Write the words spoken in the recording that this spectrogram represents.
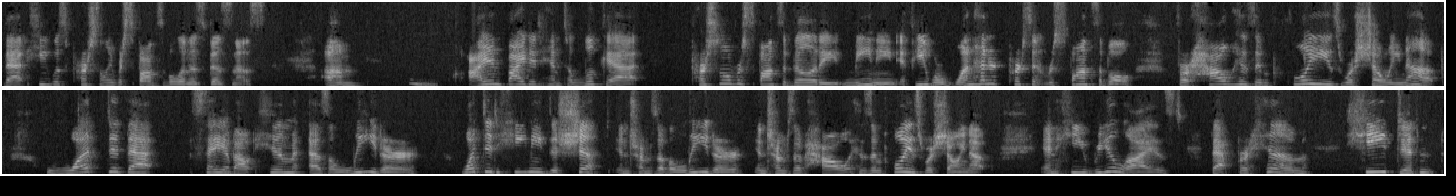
that he was personally responsible in his business, um, I invited him to look at personal responsibility, meaning if he were 100% responsible for how his employees were showing up, what did that say about him as a leader? What did he need to shift in terms of a leader, in terms of how his employees were showing up? And he realized that for him, he didn't,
